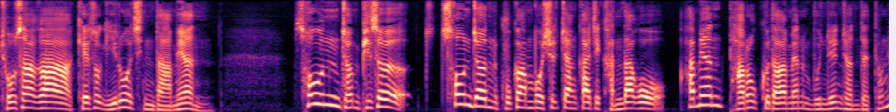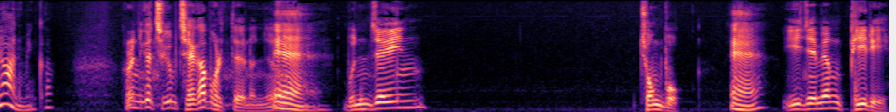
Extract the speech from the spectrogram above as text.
조사가 계속 이루어진다면 서훈 전 비서 서훈 전 국가안보실장까지 간다고 하면 바로 그 다음에는 문재인 전 대통령 아닙니까? 그러니까 지금 제가 볼 때는요. 예. 문재인 종북, 예. 이재명 비리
